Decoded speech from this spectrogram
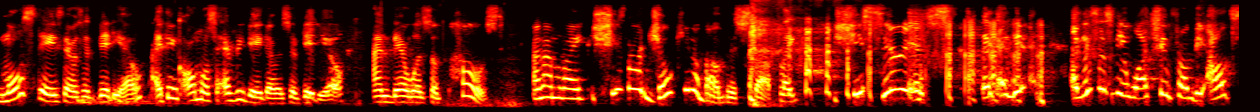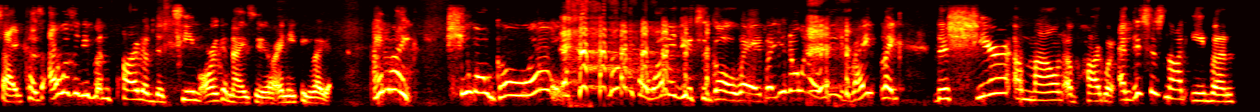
most days there was a video. I think almost every day there was a video, and there was a post. And I'm like, she's not joking about this stuff. Like, she's serious. Like, and, and this is me watching from the outside because I wasn't even part of the team organizing or anything like that. I'm like, she won't go away. Not like I wanted you to go away, but you know what I mean, right? Like the sheer amount of hard work, and this is not even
